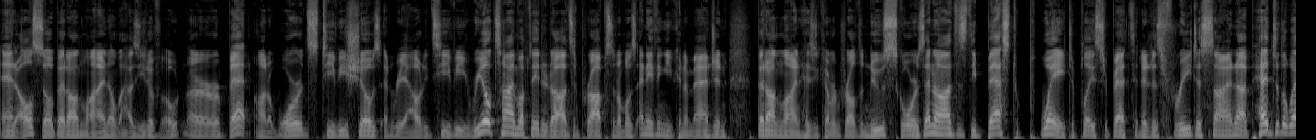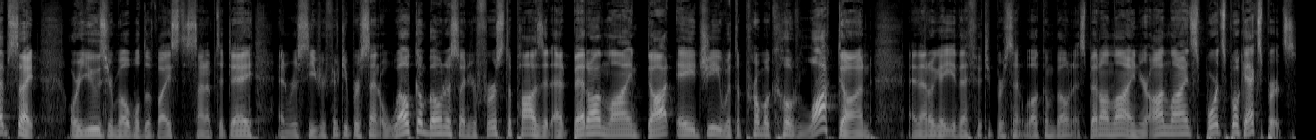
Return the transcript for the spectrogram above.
And also, BetOnline allows you to vote or bet on awards, TV shows, and reality TV. Real time updated odds and props and almost anything you can imagine. BetOnline has you covered for all the news, scores, and odds. It's the best way to place your bets, and it is free to sign up. Head to the website or use your mobile device to sign up today and receive your 50% welcome bonus on your first deposit at betonline.ag with the promo code locked on, and that'll get you that 50% welcome bonus. BetOnline, your online sportsbook experts.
